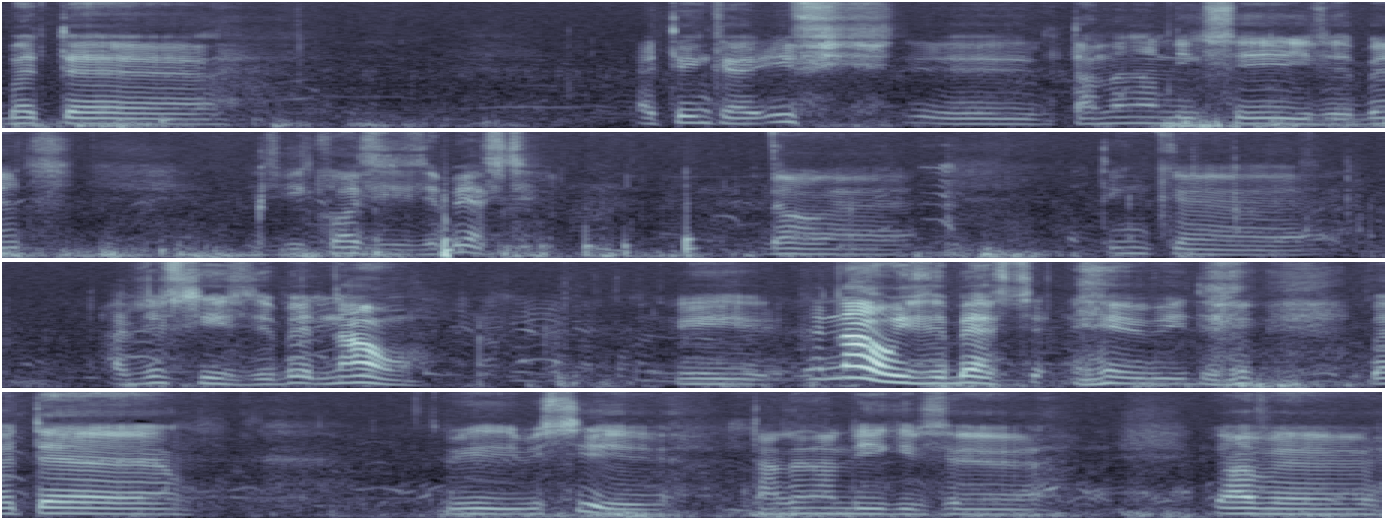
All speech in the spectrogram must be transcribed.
but uh, I think uh, if uh, Tanzania League say he's the best, it's because he's the best. No, uh, think uh, assist is the best now. Now he's the best, but uh, we we see Tanzania League is uh, you have a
